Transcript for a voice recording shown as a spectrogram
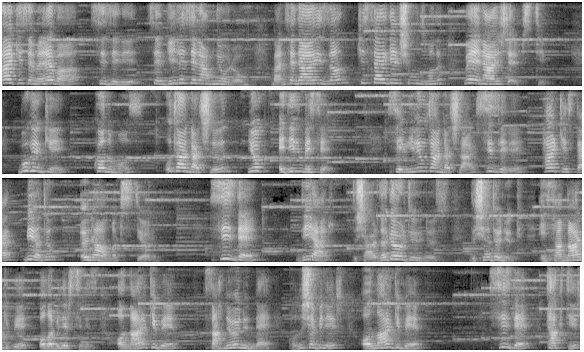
Herkese merhaba. Sizleri sevgiyle selamlıyorum. Ben Seda İzan, kişisel gelişim uzmanı ve enerji terapistiyim. Bugünkü konumuz utangaçlığın yok edilmesi. Sevgili utangaçlar, sizleri herkesten bir adım öne almak istiyorum. Siz de diğer dışarıda gördüğünüz dışa dönük insanlar gibi olabilirsiniz. Onlar gibi sahne önünde konuşabilir. Onlar gibi siz de takdir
